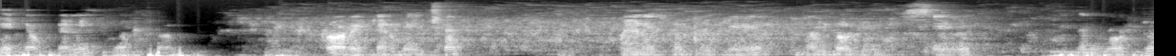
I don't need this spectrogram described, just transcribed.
get any workflow product and feature management material control save it go to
